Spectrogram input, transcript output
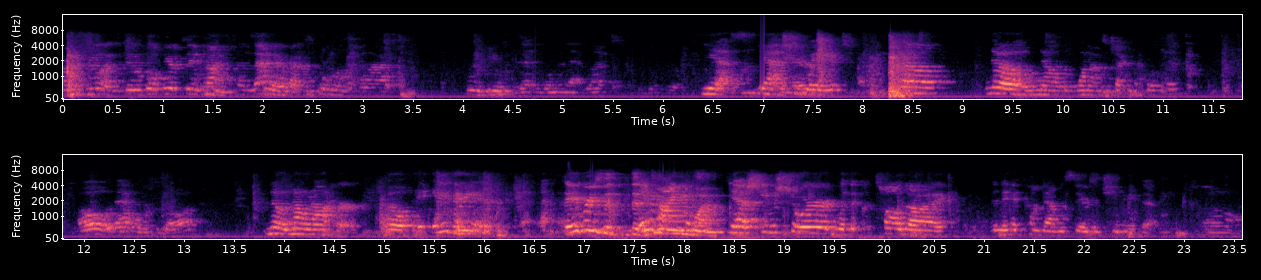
I just realized they were both here at the same time. That never happens. Who would you, is that woman that left? Yes, yeah, she waved. No, no, no, the one I was checking the whole thing. Oh, that one was the dog? No, no, not her. Oh, A- Avery, Avery's the, the Avery tiny was- one. Yeah, she was short with a tall guy, and they had come down the stairs and she waved at me. Oh.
